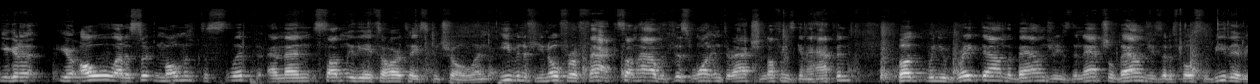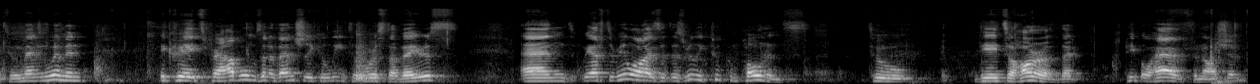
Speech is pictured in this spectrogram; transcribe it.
you're gonna you're all at a certain moment to slip, and then suddenly the Yetzer Hara takes control. And even if you know for a fact somehow with this one interaction nothing's to happen, but when you break down the boundaries, the natural boundaries that are supposed to be there between men and women, it creates problems and eventually can lead to the worst Averis. And we have to realize that there's really two components to the Yetzer Hara that people have for Nashim.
